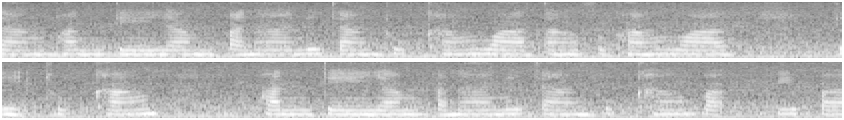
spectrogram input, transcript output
จังพันเตยัมปนานิจังทุกขังวาตังสุขังวาติทุกขังพันเตยัมปนานิจังทุกขังปะวิปา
